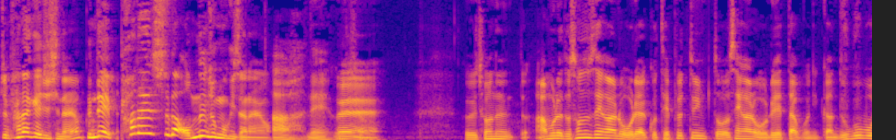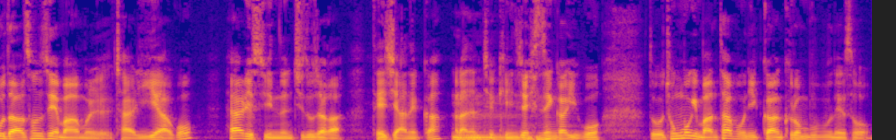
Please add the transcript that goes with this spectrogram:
좀 편하게 해주시나요? 근데 편할 수가 없는 종목이잖아요. 아, 네, 그렇죠. 네. 그 저는 또 아무래도 선수 생활을 오래 했고 대표팀 또 생활을 오래 했다 보니까 누구보다 선수의 마음을 잘 이해하고 헤아릴 수 있는 지도자가 되지 않을까라는 음. 제 개인적인 생각이고 또 종목이 많다 보니까 그런 부분에서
